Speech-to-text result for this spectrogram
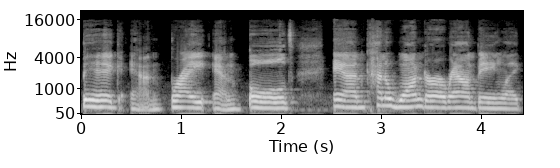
big and bright and bold and kind of wander around being like,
